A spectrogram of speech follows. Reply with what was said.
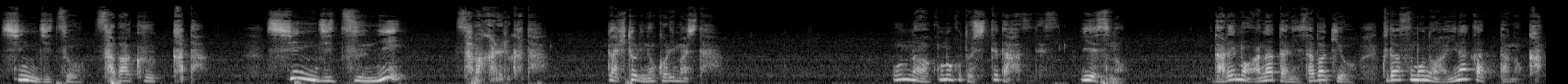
真実を裁く方真実に裁かれる方が一人残りました。女はこのこと知ってたはずです。イエスの「誰もあなたに裁きを下す者はいなかったのか?」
